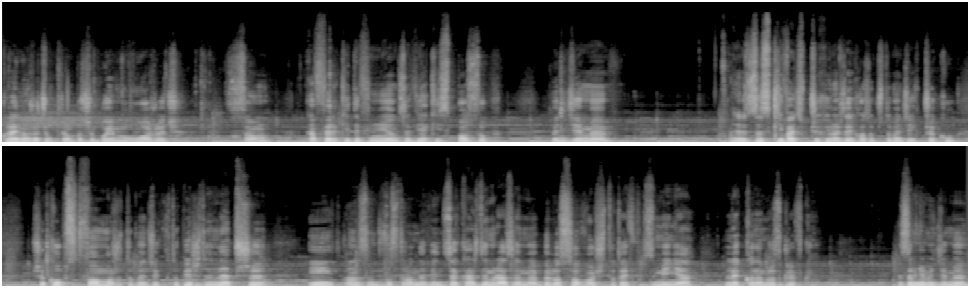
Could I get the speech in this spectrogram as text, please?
Kolejną rzeczą, którą potrzebujemy ułożyć są kafelki definiujące w jaki sposób będziemy e, zyskiwać przychylność tych osób. Czy to będzie ich przeku- przekupstwo, może to będzie kto pierwszy, ten lepszy. I one są dwustronne, więc za każdym razem jakby losowość tutaj zmienia lekko nam rozgrywkę. Następnie będziemy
